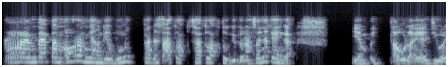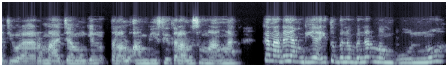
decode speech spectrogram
rentetan orang yang dia bunuh pada saat satu waktu gitu? Rasanya kayak nggak ya tahu lah ya jiwa-jiwa remaja mungkin terlalu ambisi, terlalu semangat kan ada yang dia itu benar-benar membunuh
